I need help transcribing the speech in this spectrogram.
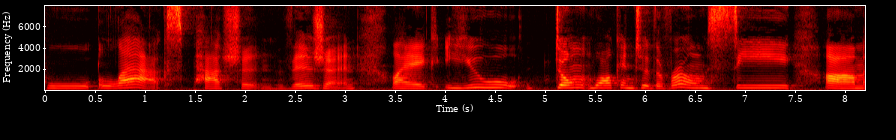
who lacks passion vision like you don't walk into the room, see um,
